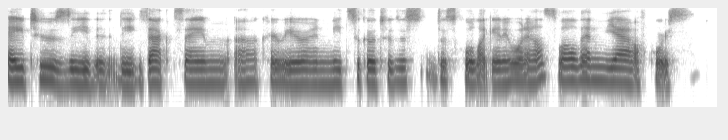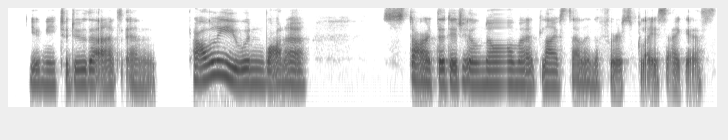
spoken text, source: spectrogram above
a to z the, the exact same uh, career and needs to go to this the school like anyone else well then yeah of course you need to do that and probably you wouldn't want to start the digital nomad lifestyle in the first place i guess.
